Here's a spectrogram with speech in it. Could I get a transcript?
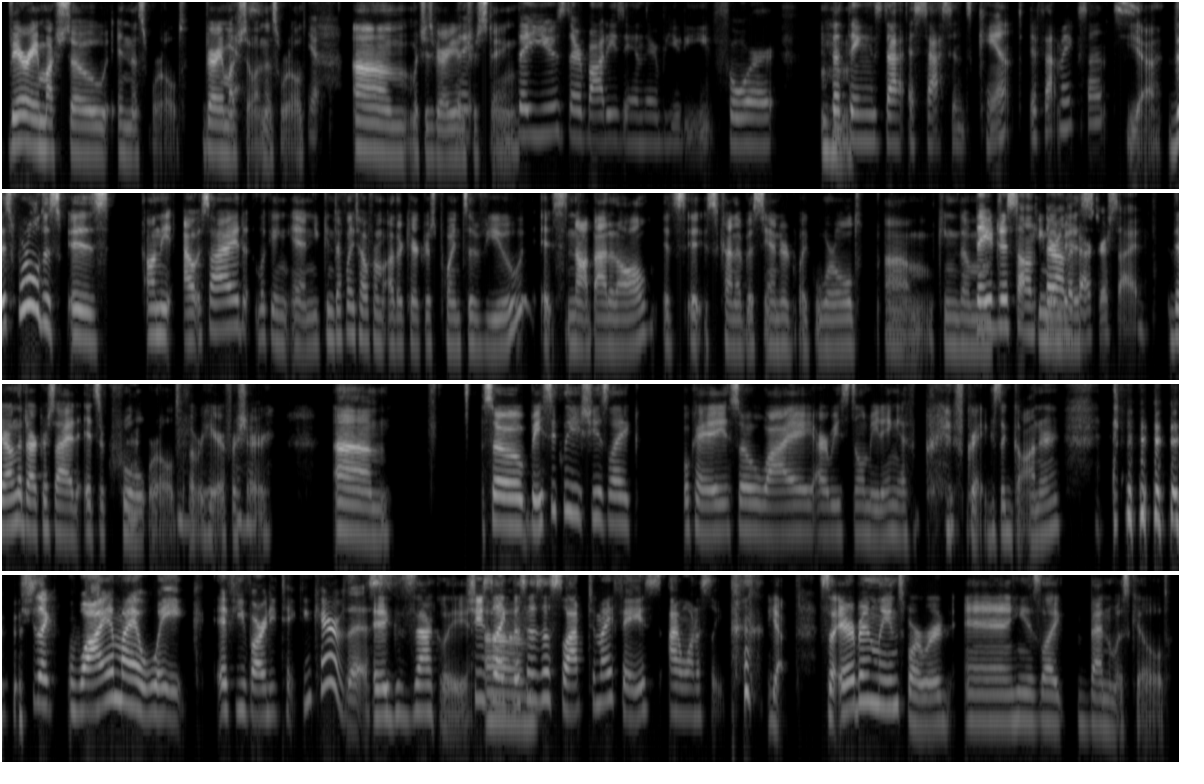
very much so in this world. Very much so in this world. Yep. Um, which is very They- interesting. They use their bodies and their beauty for the Mhm. things that assassins can't, if that makes sense. yeah this world is is on the outside looking in you can definitely tell from other characters points of view it's not bad at all it's it's kind of a standard like world um kingdom They're just on they're on the darker side. they're on the darker side it's a cruel world over here for sure um so basically she's like okay so why are we still meeting if, if greg's a goner She's like, "Why am I awake if you've already taken care of this?" exactly She's like, "This Um, is a slap to my face. I want to sleep." Yeah. So Arobynn leans forward and he's like, Ben was killed.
